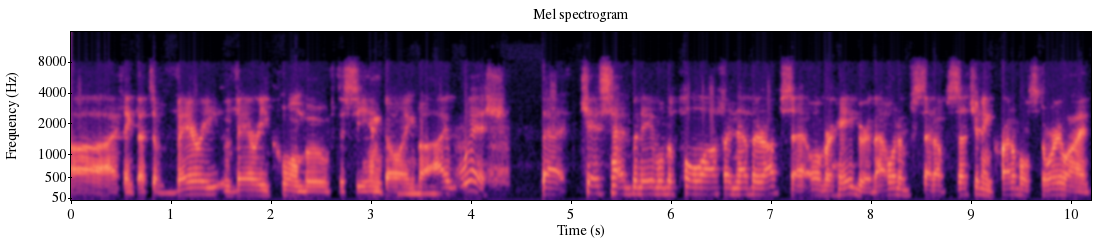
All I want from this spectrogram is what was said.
Uh, I think that's a very, very cool move to see him going. But I wish that Kiss had been able to pull off another upset over Hager. That would have set up such an incredible storyline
